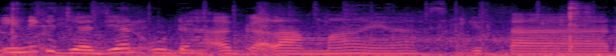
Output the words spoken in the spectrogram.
ini kejadian udah agak lama ya, sekitar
